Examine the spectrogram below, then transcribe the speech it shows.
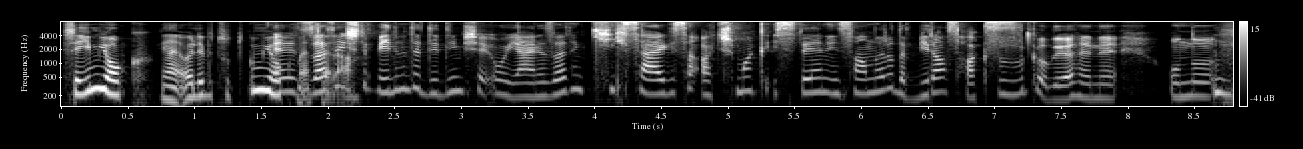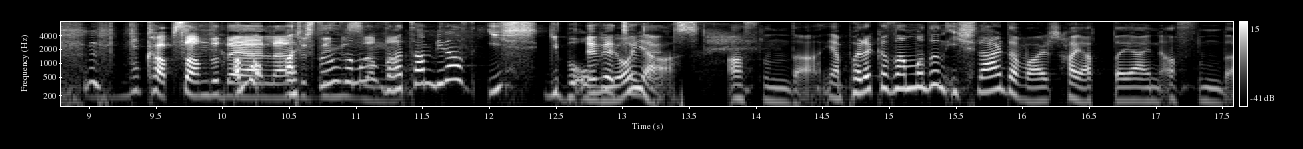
şeyim yok. Yani öyle bir tutkum yok Evet, mesela. zaten işte benim de dediğim şey o. Yani zaten kil sergisi açmak isteyen insanlara da biraz haksızlık oluyor. Hani onu bu kapsamda Ama açtığın değerlendirdiğimiz zaman, zaman. zaten biraz iş gibi oluyor Evet, ya evet. aslında. Yani para kazanmadığın işler de var hayatta yani aslında.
